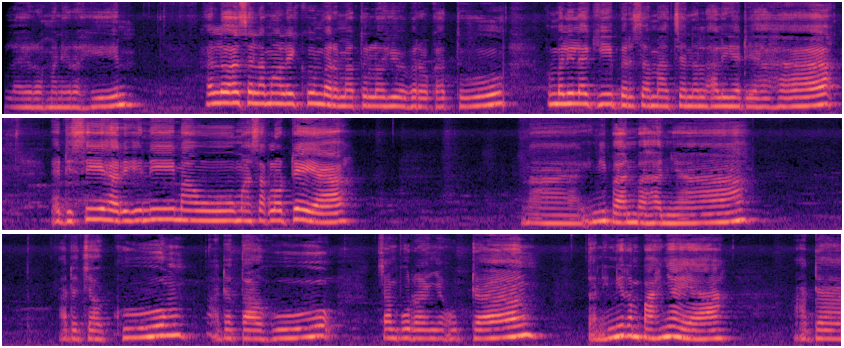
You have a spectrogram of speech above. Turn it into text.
Bismillahirrahmanirrahim. Halo assalamualaikum warahmatullahi wabarakatuh. Kembali lagi bersama channel Alia DHH Edisi hari ini mau masak lode ya. Nah ini bahan-bahannya. Ada jagung, ada tahu, campurannya udang Dan ini rempahnya ya. Ada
